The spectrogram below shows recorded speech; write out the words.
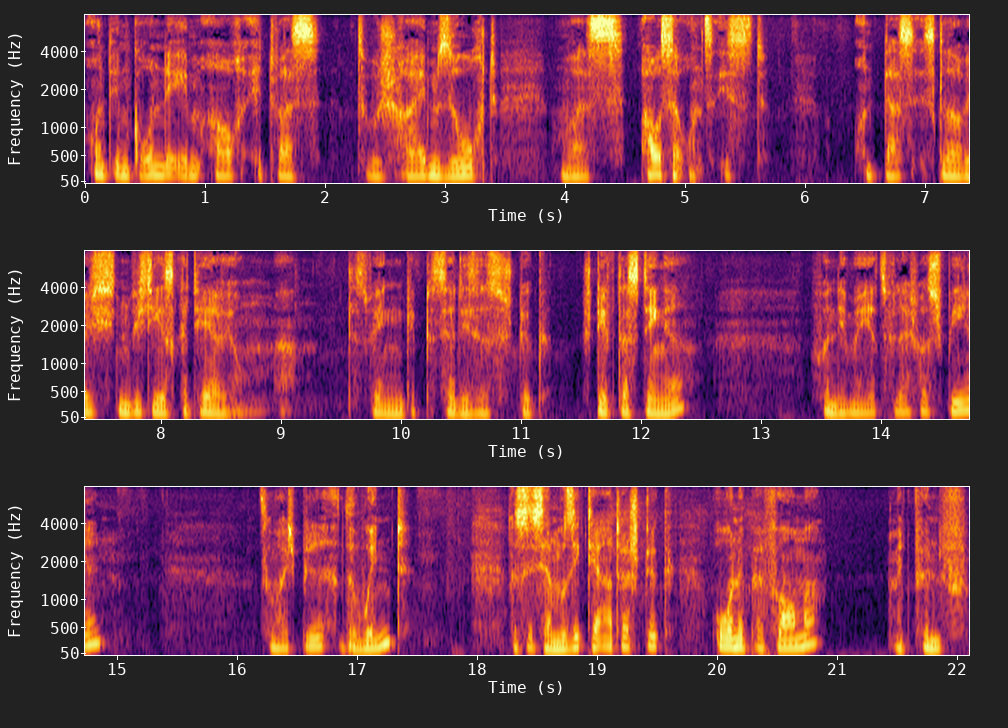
und im Grunde eben auch etwas zu beschreiben sucht, was außer uns ist. Und das ist, glaube ich, ein wichtiges Kriterium. Deswegen gibt es ja dieses Stück Stifters Dinge, von dem wir jetzt vielleicht was spielen. Zum Beispiel The Wind. Das ist ja ein Musiktheaterstück ohne Performer, mit fünf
